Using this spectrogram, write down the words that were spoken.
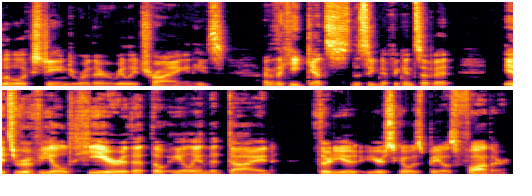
little exchange where they're really trying, and he's I don't think he gets the significance of it. It's revealed here that the alien that died 30 years ago was Bayo's father.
